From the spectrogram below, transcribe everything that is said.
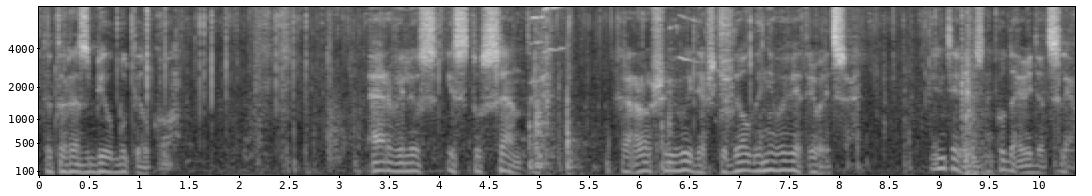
кто-то разбил бутылку. Эрвилюс из Тусента. Хорошей выдержки, долго не выветривается. Интересно, куда ведет след?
